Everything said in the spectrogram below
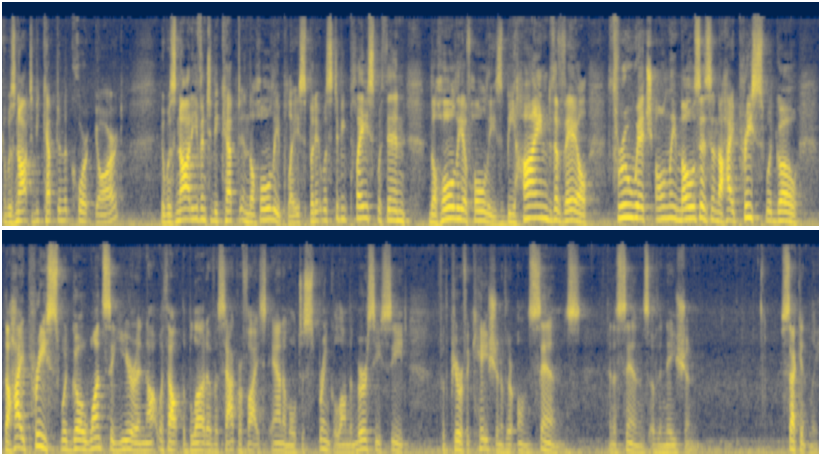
It was not to be kept in the courtyard. It was not even to be kept in the holy place, but it was to be placed within the Holy of Holies, behind the veil, through which only Moses and the high priests would go. The high priests would go once a year and not without the blood of a sacrificed animal to sprinkle on the mercy seat for the purification of their own sins and the sins of the nation. Secondly,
